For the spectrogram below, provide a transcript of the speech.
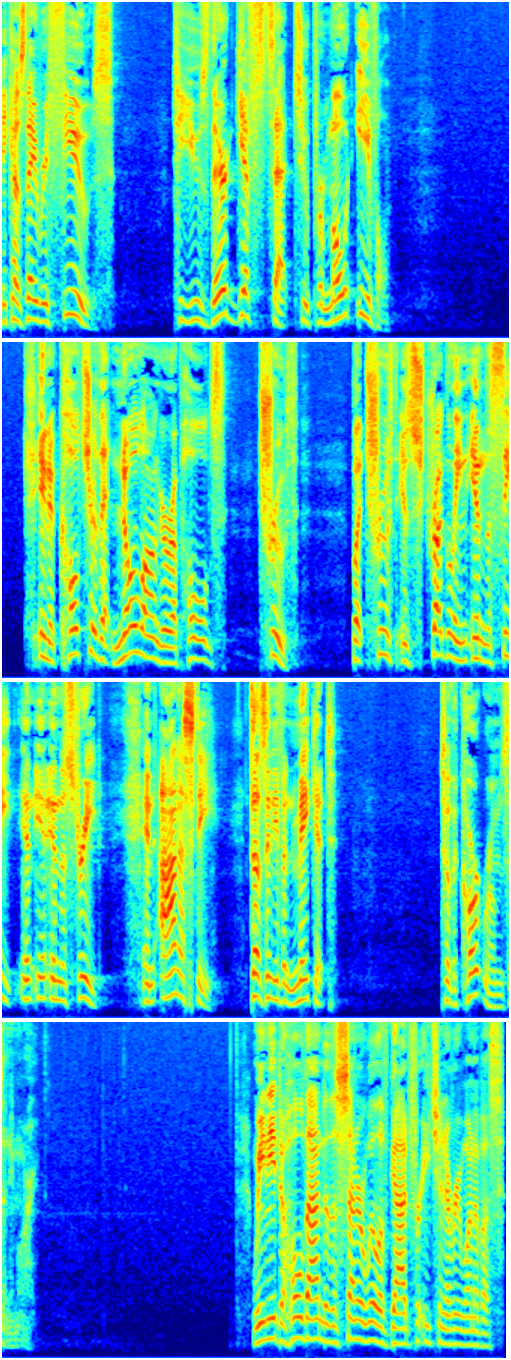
because they refuse to use their gift set to promote evil in a culture that no longer upholds truth, but truth is struggling in the seat, in, in, in the street. And honesty doesn't even make it to the courtrooms anymore. We need to hold on to the center will of God for each and every one of us.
